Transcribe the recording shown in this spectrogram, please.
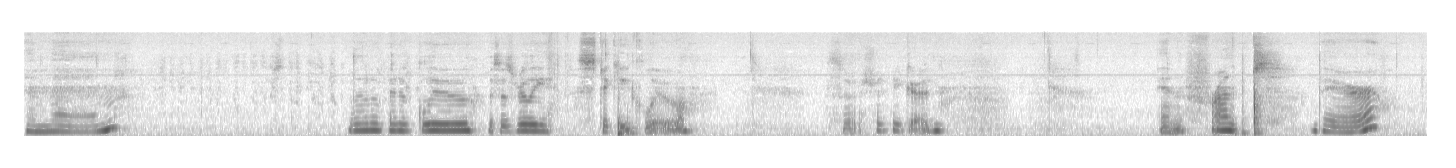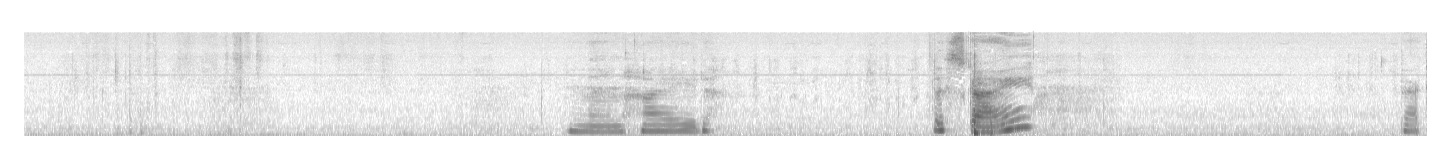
And then little bit of glue. This is really sticky glue, so it should be good in front there. And then hide this guy back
